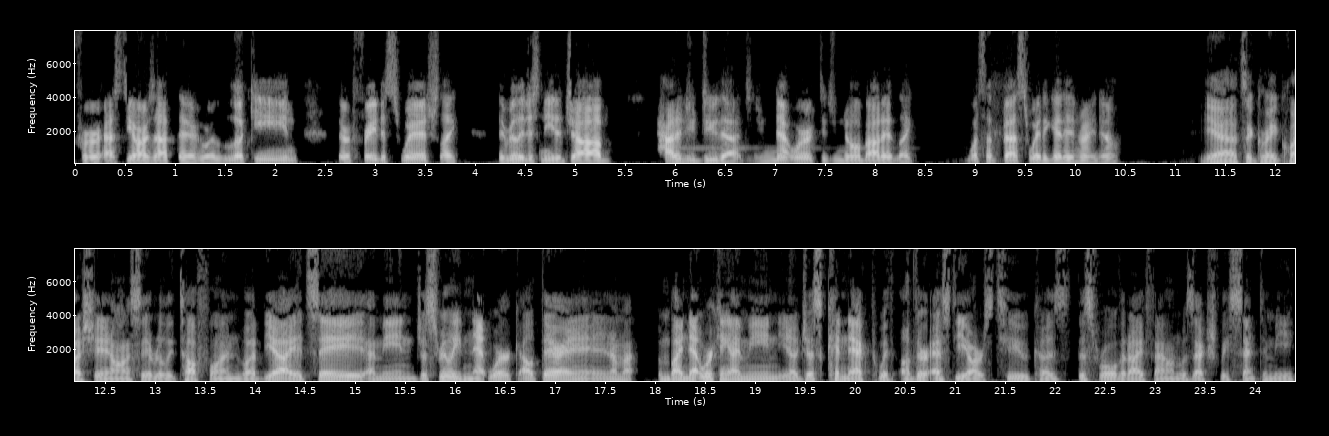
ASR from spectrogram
for SDRs out there who are looking, they're afraid to switch, like they really just need a job? How did you do that? Did you network? Did you know about it? Like, what's the best way to get in right now? Yeah, that's a great question. Honestly, a really tough one. But yeah, I'd say, I mean, just really network out there. And, and I'm not, and by networking, I mean, you know, just connect with other SDRs too, because this role that I found was actually sent to me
